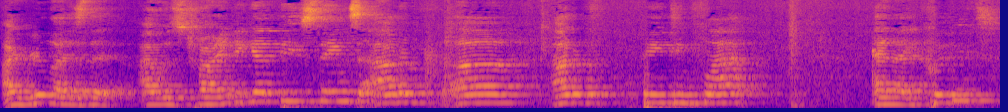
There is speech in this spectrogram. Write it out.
I realized that I was trying to get these things out of, uh, out of painting flat, and I couldn't.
